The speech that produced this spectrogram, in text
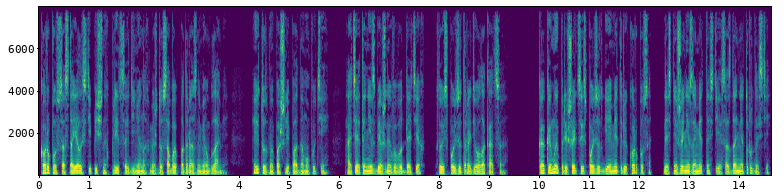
Корпус состоял из типичных плит, соединенных между собой под разными углами. И тут мы пошли по одному пути, хотя это неизбежный вывод для тех, кто использует радиолокацию. Как и мы, пришельцы используют геометрию корпуса для снижения заметности и создания трудностей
